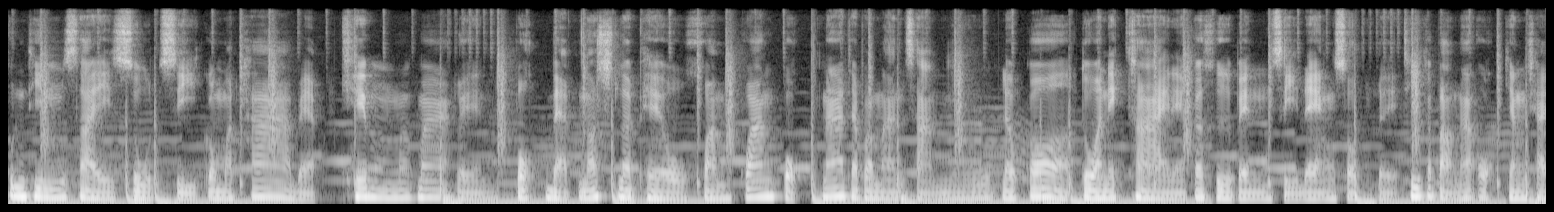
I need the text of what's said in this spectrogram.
คุณทิมใส่สูตรสีกรมท่าแบบเข้มมากๆเลยนะปกแบบนอชลาเพลความกว้างปกน่าจะประมาณ 3 นิ้ว แล้วก็ตัวเน็กไทเนี่ยก็คือเป็นสีแดงสดเลยที่กระเป๋าหน้าอกยังใช้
